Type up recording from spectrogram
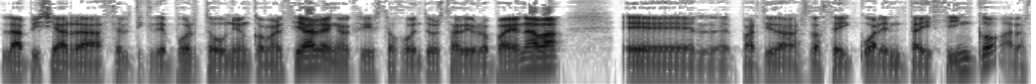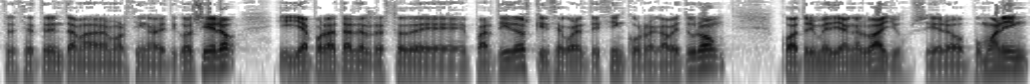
la Pisiarra Celtic de Puerto Unión Comercial, en el Cristo Juventud Estadio Europa de Nava, el partido a las 12 y 45, a las 13.30 Madrid Morcín Atlético Siero, y ya por la tarde el resto de partidos, 15.45 Urraca Beturón, 4 y media en el Bayo, Siero Pumarín,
